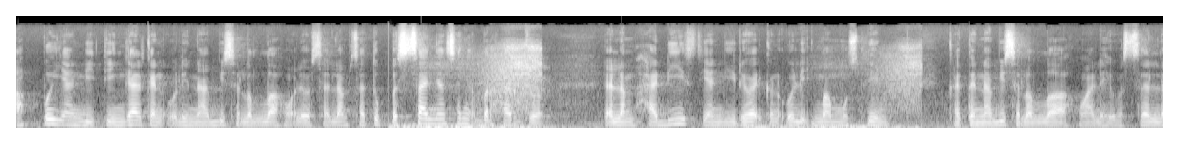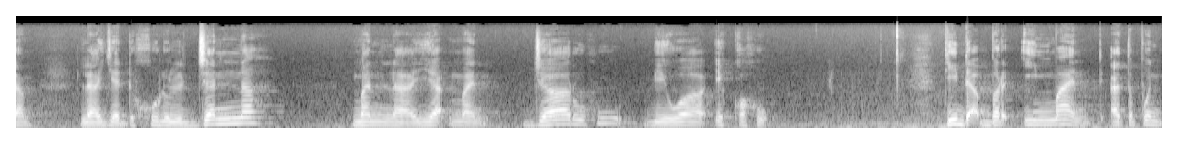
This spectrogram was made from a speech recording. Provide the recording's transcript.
apa yang ditinggalkan oleh Nabi sallallahu alaihi wasallam. Satu pesan yang sangat berharga dalam hadis yang diriwayatkan oleh Imam Muslim. Kata Nabi sallallahu alaihi wasallam la yadkhulul jannah man la ya'man jaruhu biwa'iqahu tidak beriman ataupun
